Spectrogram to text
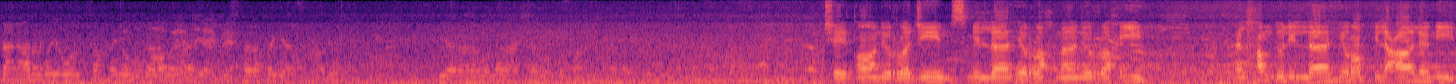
Bir tane arabayı o sandalyelik tamam, araba var ya üst tarafa gelsin abi. Diğer arabalar aşağı doğru parkın Şeytanirracim. Bismillahirrahmanirrahim. Elhamdülillahi Rabbil alemin.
